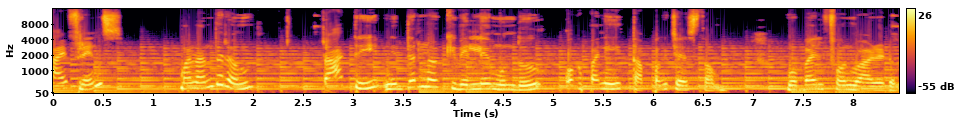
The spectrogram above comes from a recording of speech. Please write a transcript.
హాయ్ ఫ్రెండ్స్ మనందరం రాత్రి నిద్రలోకి వెళ్ళే ముందు ఒక పని తప్పక చేస్తాం. మొబైల్ ఫోన్ వాడడం.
